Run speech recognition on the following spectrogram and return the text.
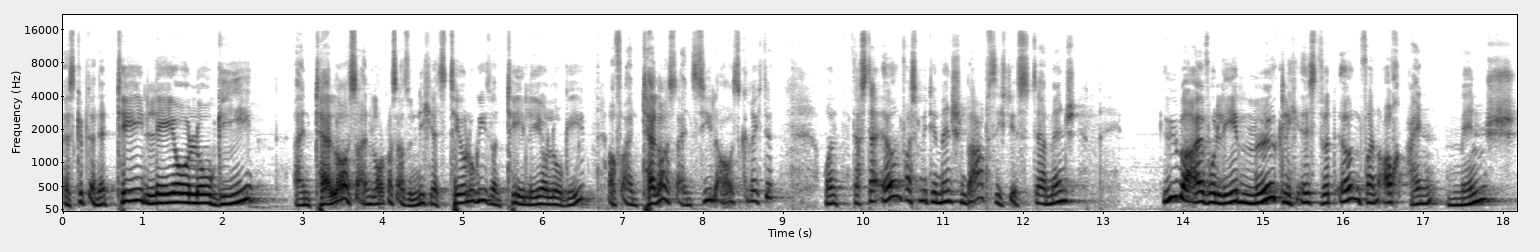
es gibt eine Teleologie, ein Telos, ein Logos, also nicht jetzt Theologie, sondern Teleologie, auf ein Telos, ein Ziel ausgerichtet. Und dass da irgendwas mit dem Menschen beabsichtigt ist. Der Mensch, überall wo Leben möglich ist, wird irgendwann auch ein Mensch,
